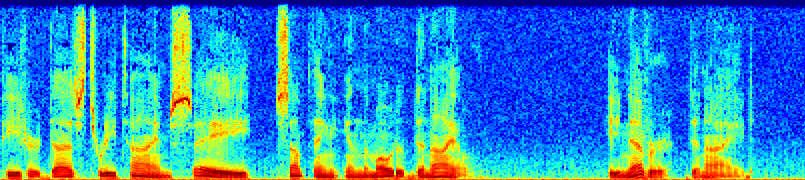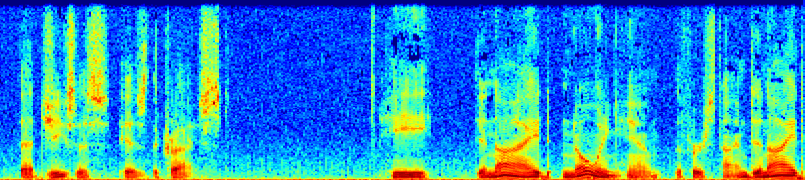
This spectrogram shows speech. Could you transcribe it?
Peter does three times say something in the mode of denial, he never denied that Jesus is the Christ. He denied knowing him the first time, denied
